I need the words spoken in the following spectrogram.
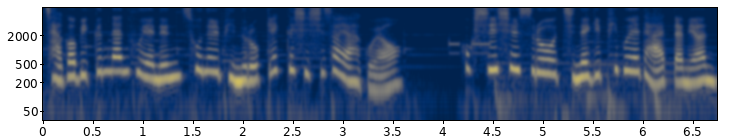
작업이 끝난 후에는 손을 비누로 깨끗이 씻어야 하고요. 혹시 실수로 진액이 피부에 닿았다면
